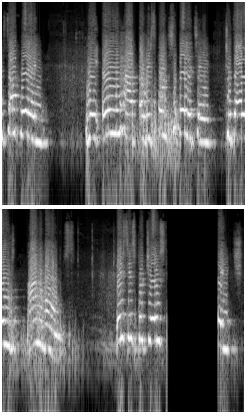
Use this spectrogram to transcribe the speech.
and suffering. We all have a responsibility to those animals. This is produced speech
